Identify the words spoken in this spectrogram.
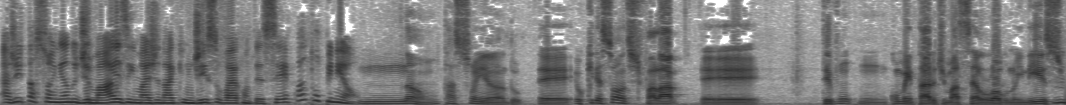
a gente está sonhando demais em imaginar que um dia isso vai acontecer? Qual a tua opinião? Não, não tá sonhando. É, eu queria só antes de falar, é, teve um, um comentário de Marcelo logo no início,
